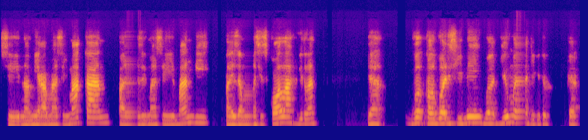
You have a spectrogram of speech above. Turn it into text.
Si Namira masih makan Fazli masih mandi Faiza masih sekolah gitu kan. Ya gua kalau gua di sini gua diem aja gitu. Kayak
